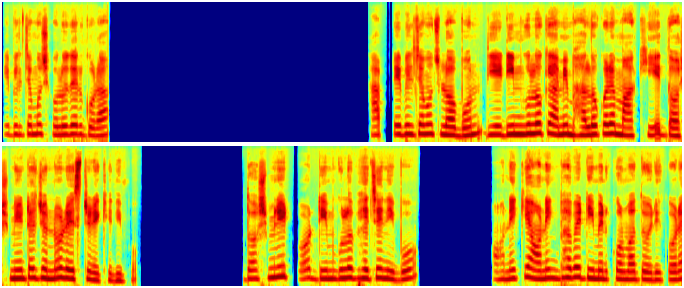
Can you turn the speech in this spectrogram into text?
টেবিল চামচ হলুদের গুঁড়া। হাফ টেবিল চামচ লবণ দিয়ে ডিমগুলোকে আমি ভালো করে মাখিয়ে দশ মিনিটের জন্য রেস্টে রেখে দিব। দশ মিনিট পর ডিমগুলো ভেজে নিব। অনেকে অনেকভাবে ডিমের কোরমা তৈরি করে।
